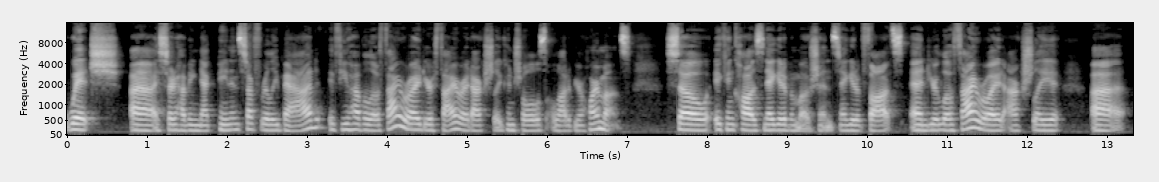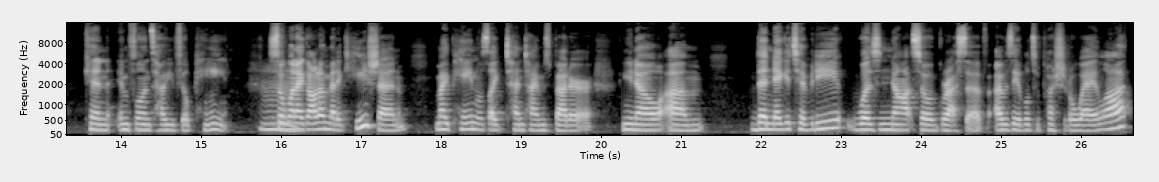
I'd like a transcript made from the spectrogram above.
Which uh, I started having neck pain and stuff really bad. If you have a low thyroid, your thyroid actually controls a lot of your hormones. So it can cause negative emotions, negative thoughts, and your low thyroid actually uh, can influence how you feel pain. Mm. So when I got on medication, my pain was like 10 times better. You know, um, the negativity was not so aggressive. I was able to push it away a lot.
